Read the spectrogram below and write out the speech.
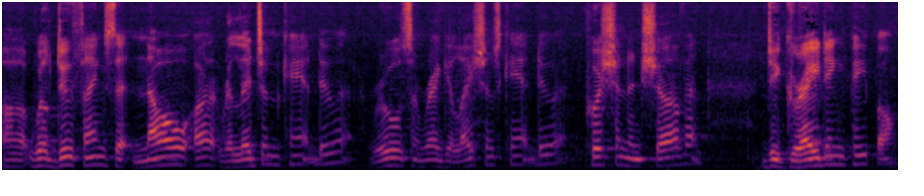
uh, will do things that no uh, religion can't do it, rules and regulations can't do it, pushing and shoving, degrading people.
